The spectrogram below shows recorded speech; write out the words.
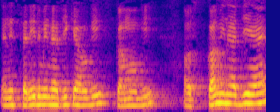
यानी शरीर में एनर्जी क्या होगी? कम होगी। और कम एनर्जी है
